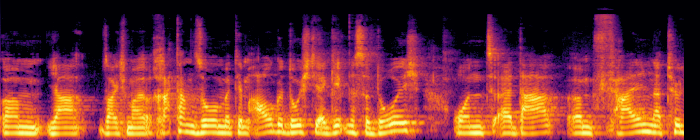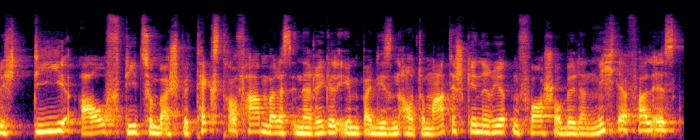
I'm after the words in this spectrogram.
ähm, ja, sag ich mal, rattern so mit dem Auge durch die Ergebnisse durch und äh, da ähm, fallen natürlich die auf, die zum Beispiel Text drauf haben, weil das in der Regel eben bei diesen automatisch generierten Vorschaubildern nicht der Fall ist.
